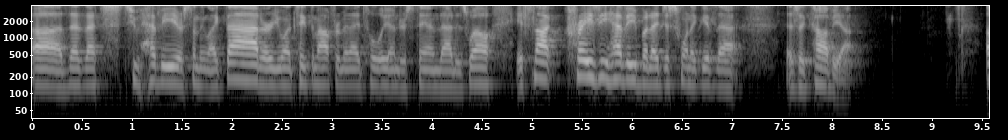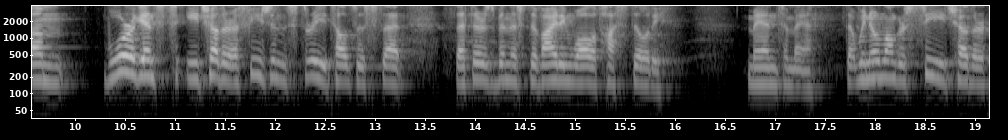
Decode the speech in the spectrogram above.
uh, that that's too heavy or something like that, or you want to take them out for a minute, I totally understand that as well. It's not crazy heavy, but I just want to give that as a caveat. Um, war against each other. Ephesians 3 tells us that that there's been this dividing wall of hostility, man to man, that we no longer see each other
